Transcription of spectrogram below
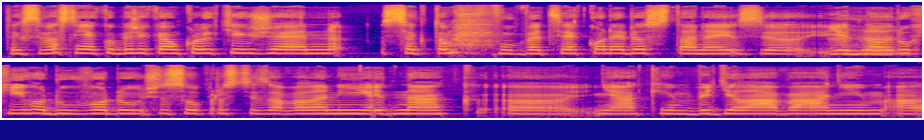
tak si vlastně jakoby říkám, kolik těch žen se k tomu vůbec jako nedostane z jednoduchého důvodu, že jsou prostě zavalený jednak uh, nějakým vyděláváním a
